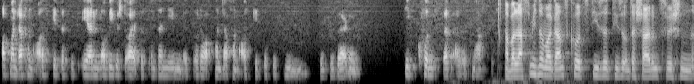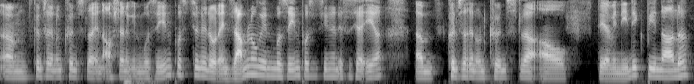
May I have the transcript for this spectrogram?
ob man davon ausgeht, dass das eher ein lobbygesteuertes Unternehmen ist oder ob man davon ausgeht, dass es ein, sozusagen die Kunst das alles nach sich. Aber lass mich noch mal ganz kurz diese diese Unterscheidung zwischen ähm, Künstlerinnen und Künstler in Ausstellungen in Museen positionieren oder in Sammlungen in Museen positionieren ist es ja eher ähm, Künstlerinnen und Künstler auf der Venedig Biennale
